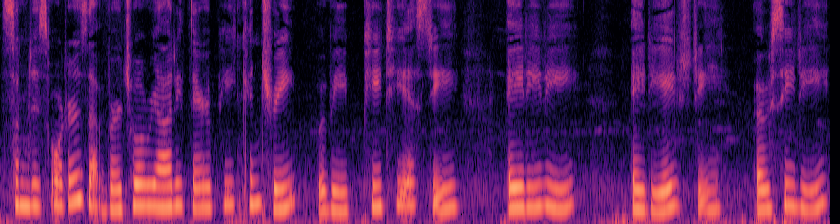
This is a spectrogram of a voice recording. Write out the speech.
Some disorders that virtual reality therapy can treat would be PTSD, ADD, ADHD, OCD,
